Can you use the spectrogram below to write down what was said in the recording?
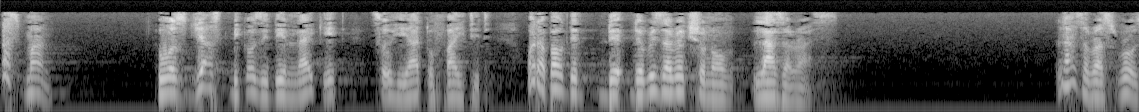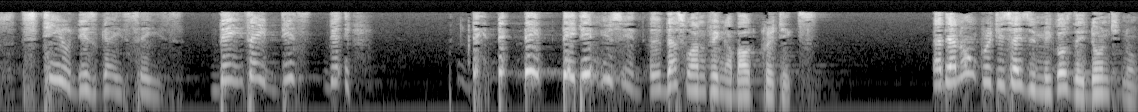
That's man. It was just because he didn't like it, so he had to fight it. What about the, the, the resurrection of Lazarus? Lazarus rose. Still, this guy says, they say this, they, they, they, they, they didn't, you see, that's one thing about critics. That they're not criticizing because they don't know.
